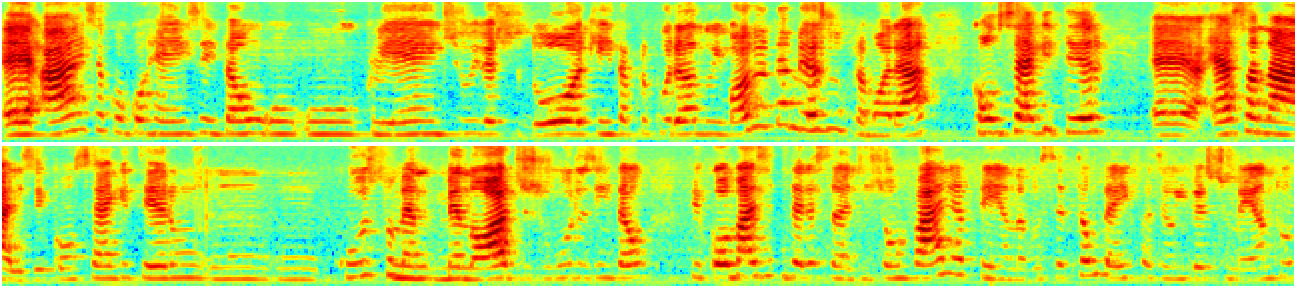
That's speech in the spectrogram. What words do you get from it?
é, há essa concorrência, então o, o cliente, o investidor, quem está procurando um imóvel, até mesmo para morar, consegue ter é, essa análise, consegue ter um, um, um custo men menor de juros, então ficou mais interessante. Então vale a pena você também fazer um investimento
